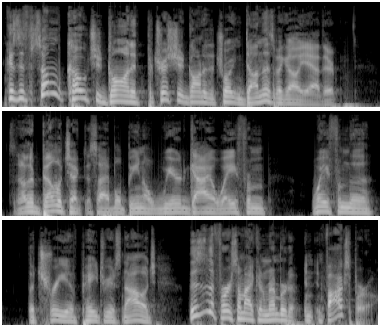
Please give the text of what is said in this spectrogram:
because if some coach had gone, if Patricia had gone to Detroit and done this, like, oh yeah, there it's another Belichick disciple being a weird guy away from away from the the tree of Patriots knowledge. This is the first time I can remember to, in, in Foxborough.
